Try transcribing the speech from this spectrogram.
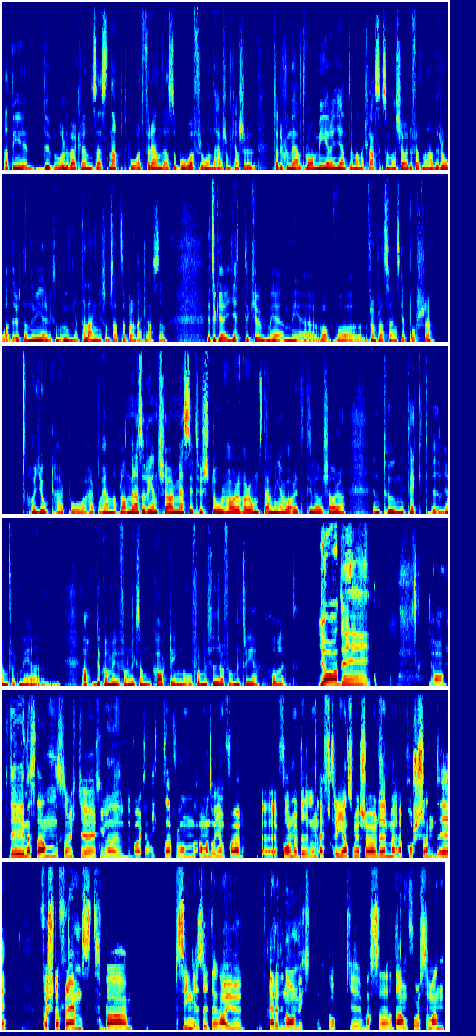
Att det, det håller verkligen så här snabbt på att förändras och gå från det här som kanske traditionellt var mer en gentlemannaklass som man körde för att man hade råd. Utan nu är det liksom unga talanger som satsar på den här klassen. Det tycker jag är jättekul med, med vad, vad framförallt svenska Porsche har gjort här på, här på hemmaplan. Men alltså rent körmässigt, hur stor har, har omställningen varit till att köra en tung täckt bil jämfört med, ja, du kommer ju från liksom karting och Formel 4, Formel 3 hållet. Ja, det, ja, det är nästan så mycket skillnader du bara kan hitta från om man då jämför eh, formelbilen F3 som jag körde med Porschen. Det är först och främst bara Singelsviten har ju aerodynamik och eh, massa downforce som man,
